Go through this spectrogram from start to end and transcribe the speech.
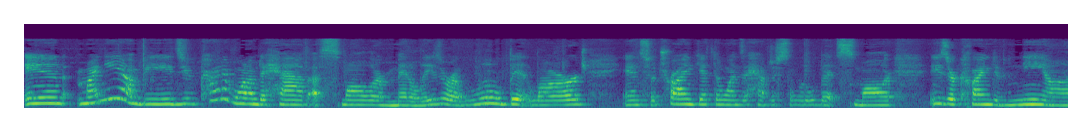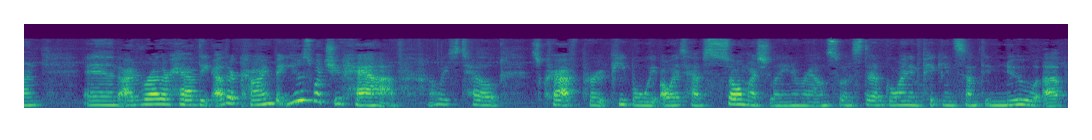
And my neon beads, you kind of want them to have a smaller middle. These are a little bit large, and so try and get the ones that have just a little bit smaller. These are kind of neon, and I'd rather have the other kind, but use what you have. I always tell craft people we always have so much laying around, so instead of going and picking something new up,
